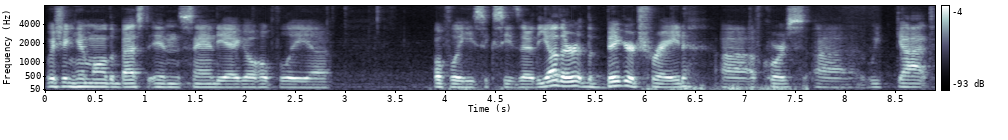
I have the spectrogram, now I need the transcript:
wishing him all the best in San Diego. Hopefully, uh, hopefully he succeeds there. The other, the bigger trade, uh, of course, uh, we got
